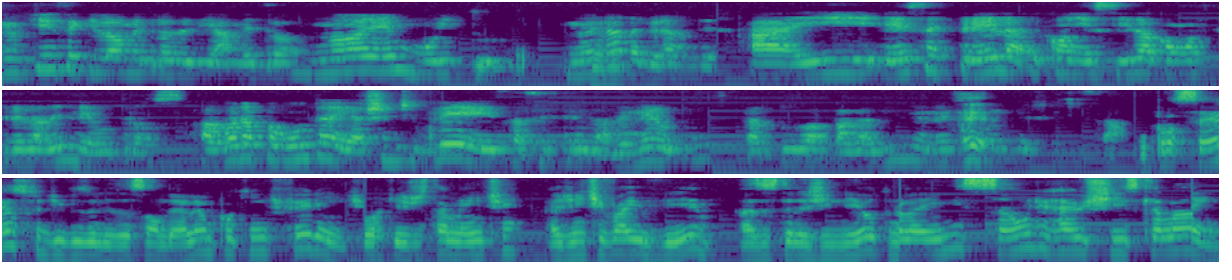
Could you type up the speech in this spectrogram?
Uns 15 quilômetros de diâmetro. Não é muito, não é Uhum. nada grande. Aí essa estrela é conhecida como estrela de nêutrons. Agora a pergunta é, a gente vê essas estrelas de nêutrons? Está tudo apagadinho, né? Como É. sabe? O processo de visualização dela é um pouquinho diferente, porque justamente a gente vai ver as estrelas de nêutron pela emissão de raio-x que ela tem.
